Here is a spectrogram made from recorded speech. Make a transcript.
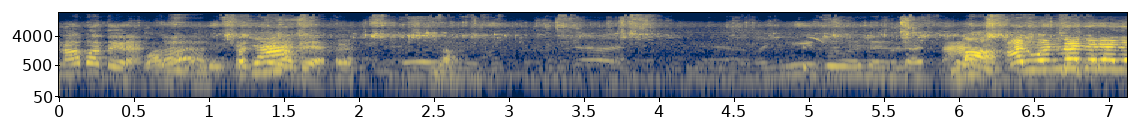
நான் பாத்துக்கிறேன். அது ஒண்ணுமே தெரியாது.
